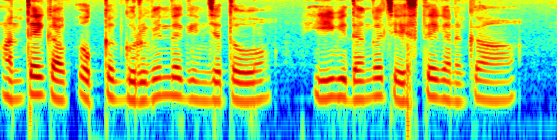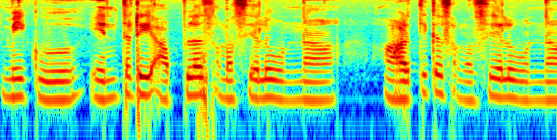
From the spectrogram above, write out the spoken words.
అంతేకాక ఒక్క గురువింద గింజతో ఈ విధంగా చేస్తే గనక మీకు ఎంతటి అప్పుల సమస్యలు ఉన్నా ఆర్థిక సమస్యలు ఉన్నా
